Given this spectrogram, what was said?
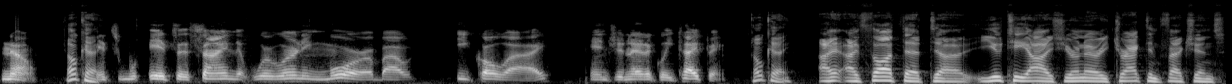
No. Okay. It's it's a sign that we're learning more about E. coli and genetically typing. Okay. I, I thought that uh, UTIs, urinary tract infections,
